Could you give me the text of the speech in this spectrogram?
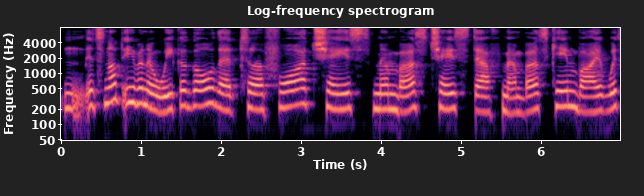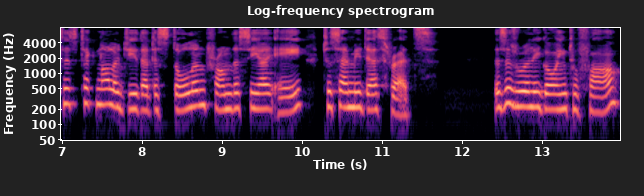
it's not even a week ago that uh, four Chase members, Chase staff members, came by with this technology that is stolen from the CIA to send me death threats. This is really going too far.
